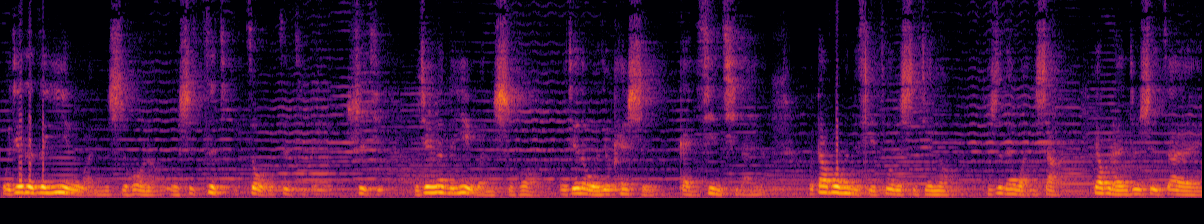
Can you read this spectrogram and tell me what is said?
我觉得在夜晚的时候呢，我是自己做我自己的事情。我觉得那个夜晚的时候，我觉得我就开始感性起来了。我大部分的写作的时间呢，不是在晚上，要不然就是在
